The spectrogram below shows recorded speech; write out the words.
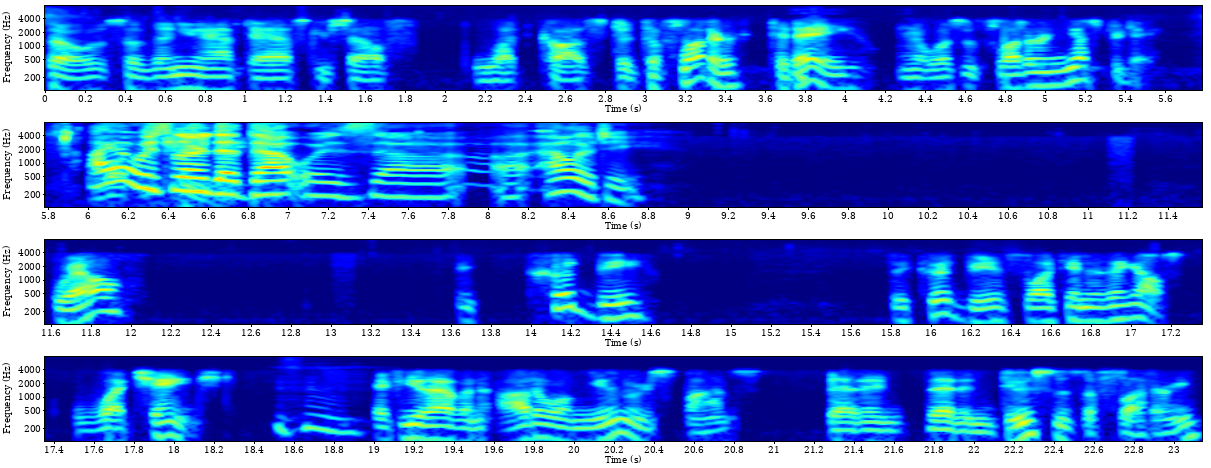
So, so then you have to ask yourself, what caused it to flutter today, and it wasn't fluttering yesterday? I What always learned that that was uh, uh, allergy. Well, it could be. It could be. It's like anything else. What changed? hmm If you have an autoimmune response that in, that induces the fluttering.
